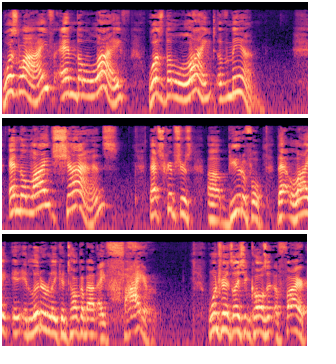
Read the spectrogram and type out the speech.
was life, and the life was the light of men. And the light shines. That scripture's uh, beautiful. That light, it, it literally can talk about a fire. One translation calls it a fire.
